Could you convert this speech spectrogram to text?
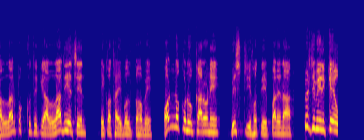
আল্লাহর পক্ষ থেকে আল্লাহ দিয়েছেন এই কথাই বলতে হবে। অন্য কোনো কারণে বৃষ্টি হতে পারে না। পৃথিবীর কেউ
